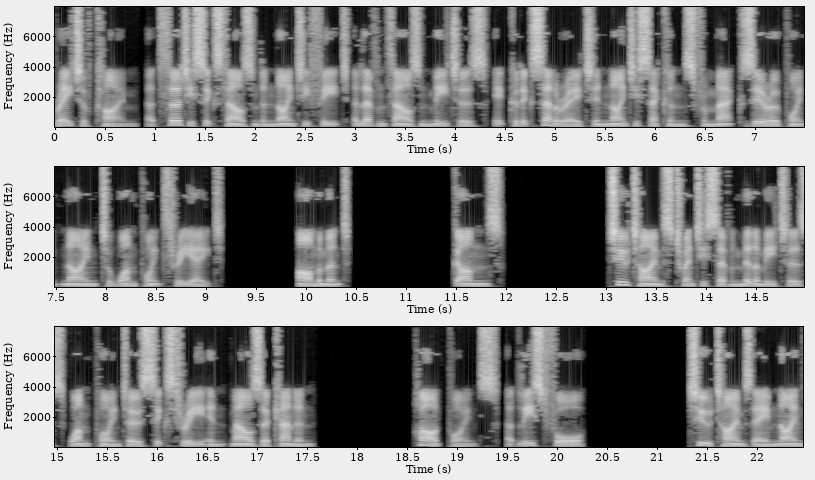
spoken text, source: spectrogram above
rate of climb. At 36,090 feet 11,000 meters it could accelerate in 90 seconds from Mach 0.9 to 1.38. Armament Guns. 2 times 27 mm 1.063 in Mauser cannon. Hardpoints, at least 4 2 times AIM-9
